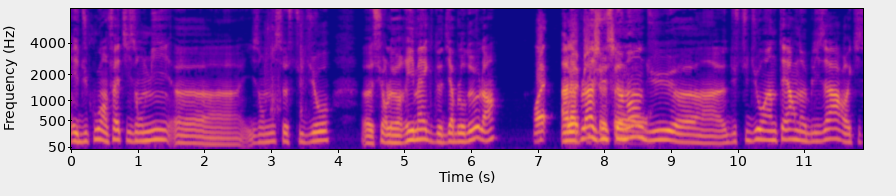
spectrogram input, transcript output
et du coup en fait ils ont mis, ils ont mis ce studio euh, sur le remake de Diablo 2 là. Ouais. À la place justement du euh, du studio interne Blizzard qui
